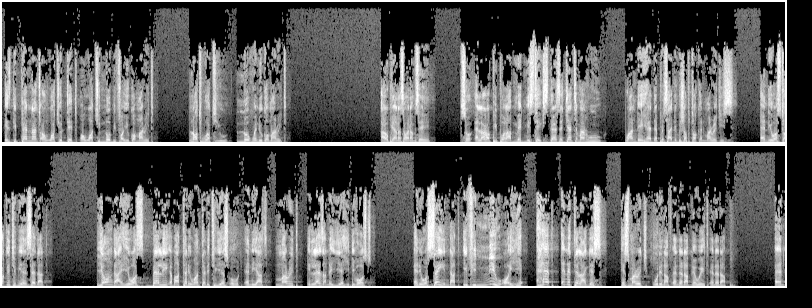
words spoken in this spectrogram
is dependent on what you did or what you know before you got married, not what you know when you got married. I hope you understand what I'm saying. So, a lot of people have made mistakes. There's a gentleman who one day heard the presiding bishop talk on marriages, and he was talking to me and said that young guy, he was barely about 31, 32 years old, and he has married in less than a year, he divorced. And he was saying that if he knew or he had anything like this, his marriage wouldn't have ended up the way it ended up. And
